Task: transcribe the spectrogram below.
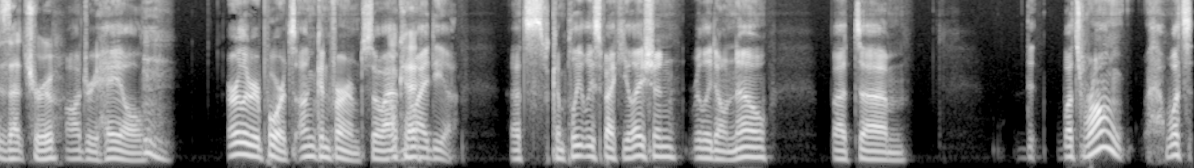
Is that true? Audrey Hale. Early reports unconfirmed, so I have Okay. no idea. That's completely speculation. Really don't know. But um, th- what's wrong? What's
